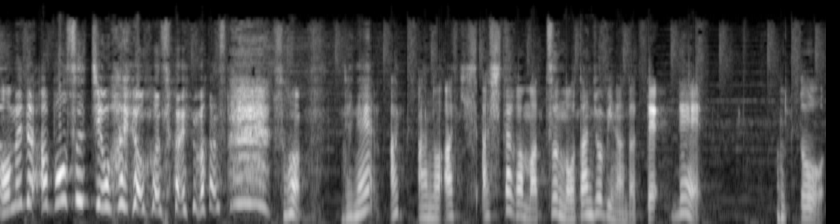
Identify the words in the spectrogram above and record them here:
うおめで、あ、ボスッチおはようございます。そう。でね、あ、あの、あ明日がマッツンのお誕生日なんだって。で、えっと、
